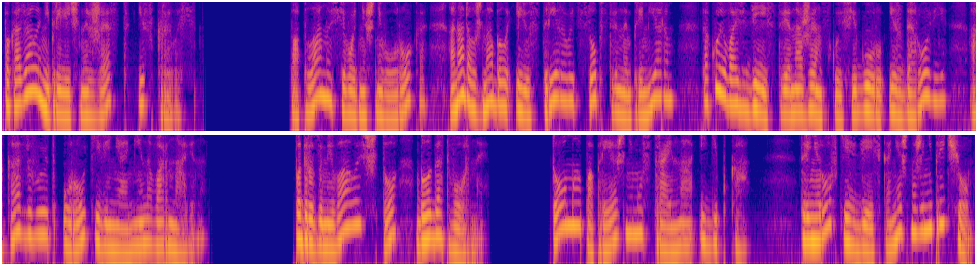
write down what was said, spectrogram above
показала неприличный жест и скрылась. По плану сегодняшнего урока она должна была иллюстрировать собственным примером, какое воздействие на женскую фигуру и здоровье оказывают уроки Вениамина Варнавина. Подразумевалось, что благотворное. Тома по-прежнему стройна и гибка. Тренировки здесь, конечно же, ни при чем.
